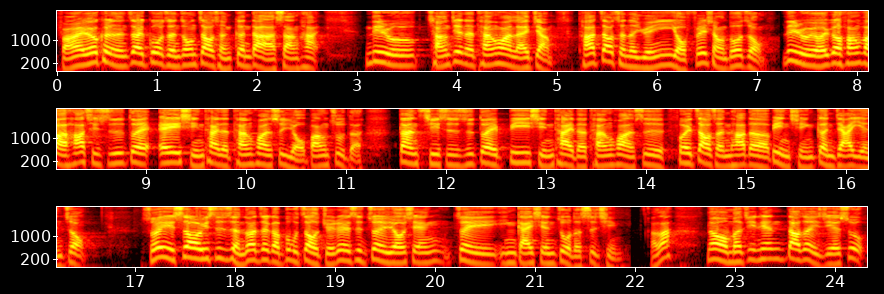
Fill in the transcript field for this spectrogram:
反而有可能在过程中造成更大的伤害。例如常见的瘫痪来讲，它造成的原因有非常多种。例如有一个方法，它其实对 A 形态的瘫痪是有帮助的，但其实是对 B 形态的瘫痪是会造成它的病情更加严重。所以兽医师诊断这个步骤绝对是最优先、最应该先做的事情。好了，那我们今天到这里结束。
